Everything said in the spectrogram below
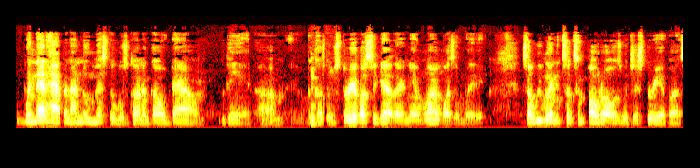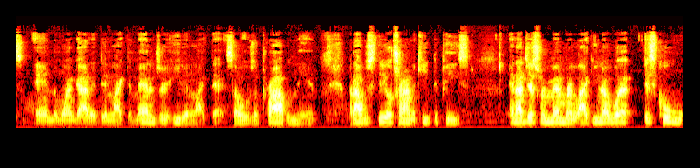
when that happened, I knew Mista was gonna go down then, um, because it was three of us together, and then one wasn't with it. So we went and took some photos with just three of us. And the one guy that didn't like the manager, he didn't like that. So it was a problem then. But I was still trying to keep the peace. And I just remember, like, you know what? It's cool.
